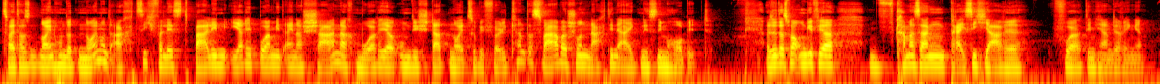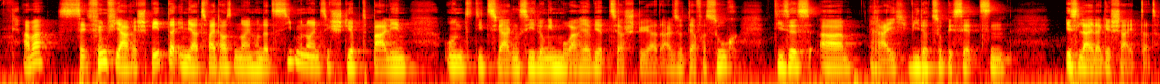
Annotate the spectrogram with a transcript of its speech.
2989 verlässt Balin Erebor mit einer Schar nach Moria, um die Stadt neu zu bevölkern. Das war aber schon nach den Ereignissen im Hobbit. Also das war ungefähr, kann man sagen, 30 Jahre vor dem Herrn der Ringe. Aber fünf Jahre später, im Jahr 2997, stirbt Balin und die Zwergensiedlung in Moria wird zerstört. Also der Versuch, dieses äh, Reich wieder zu besetzen, ist leider gescheitert.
